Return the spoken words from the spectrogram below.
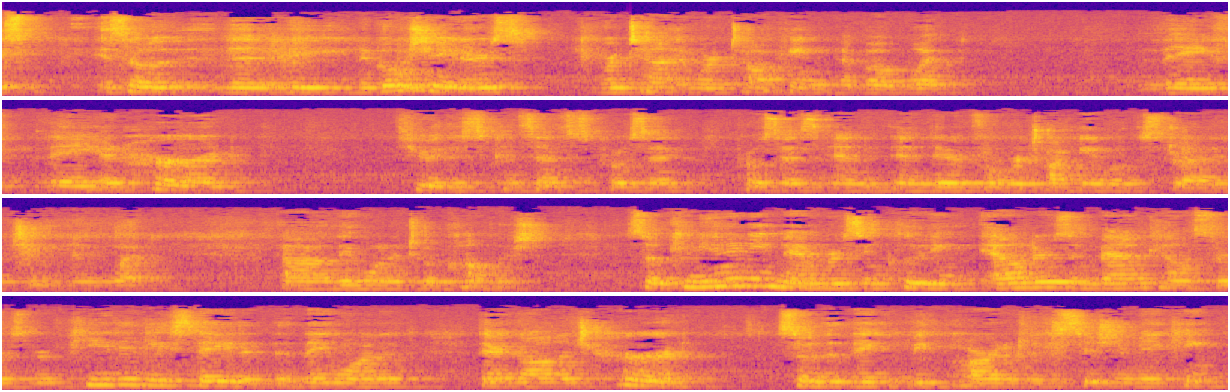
so the, the negotiators were, ta- were talking about what they they had heard through this consensus process, process and, and therefore we're talking about the strategy and what uh, they wanted to accomplish. So community members, including elders and band counselors, repeatedly stated that they wanted their knowledge heard so that they could be part of the decision-making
